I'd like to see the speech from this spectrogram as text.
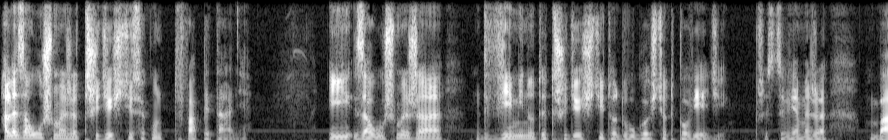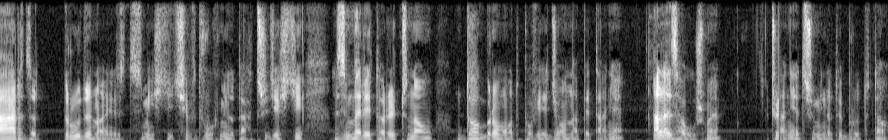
ale załóżmy, że 30 sekund trwa pytanie. I załóżmy, że 2 minuty 30 to długość odpowiedzi. Wszyscy wiemy, że bardzo trudno jest zmieścić się w 2 minutach 30 z merytoryczną, dobrą odpowiedzią na pytanie, ale załóżmy, pytanie 3 minuty brutto.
